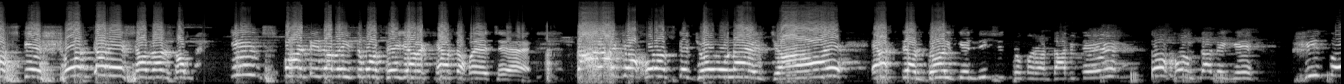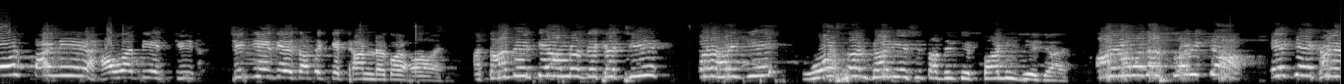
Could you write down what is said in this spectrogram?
আজকে সরকারের সাধারণ কিংস পার্টি নামে ইতিমধ্যে যারা খ্যাত হয়েছে। তারা যখন আজকে যমুনায় যায়, একটা দলকে নিষিদ্ধ করার দাবিতে, তখন তাদেরকে শীতল পানির হাওয়া দিয়ে ছিটিয়ে দিয়ে তাদেরকে ঠান্ডা করা হয়। আর তাদেরকে আমরা দেখেছি করা হয় কি, ওয়াসার গাড়ি এসে তাদেরকে পানি দিয়ে যায়। আর আমাদের শ্রমিকরা, এই যে এখানে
